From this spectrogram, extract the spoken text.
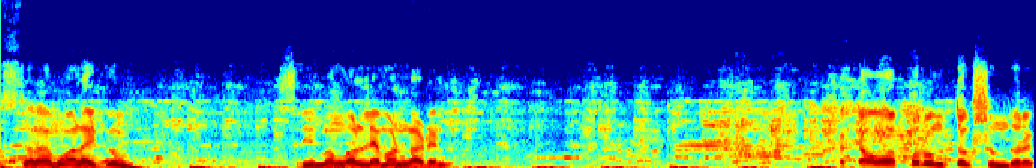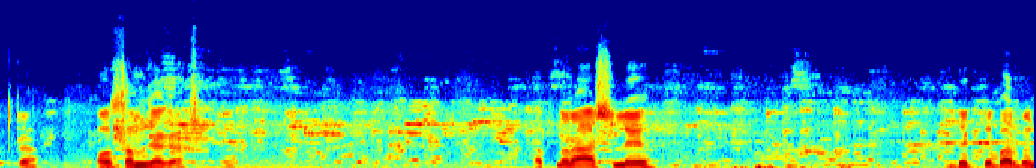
আসসালামু আলাইকুম। Srimangal lemon garden. একটা অপরন্তক সুন্দর একটা অসাম জায়গা। আপনারা আসলে দেখতে পারবেন,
